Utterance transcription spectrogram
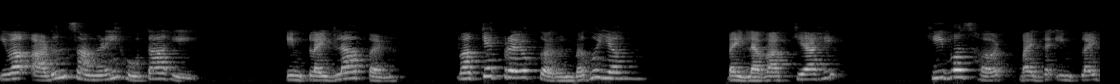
किंवा आडून सांगणे होत आहे. इम्प्लाइडला आपण वाक्यात प्रयोग करून बघूया पहिला वाक्य आहे he was hurt by the implied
